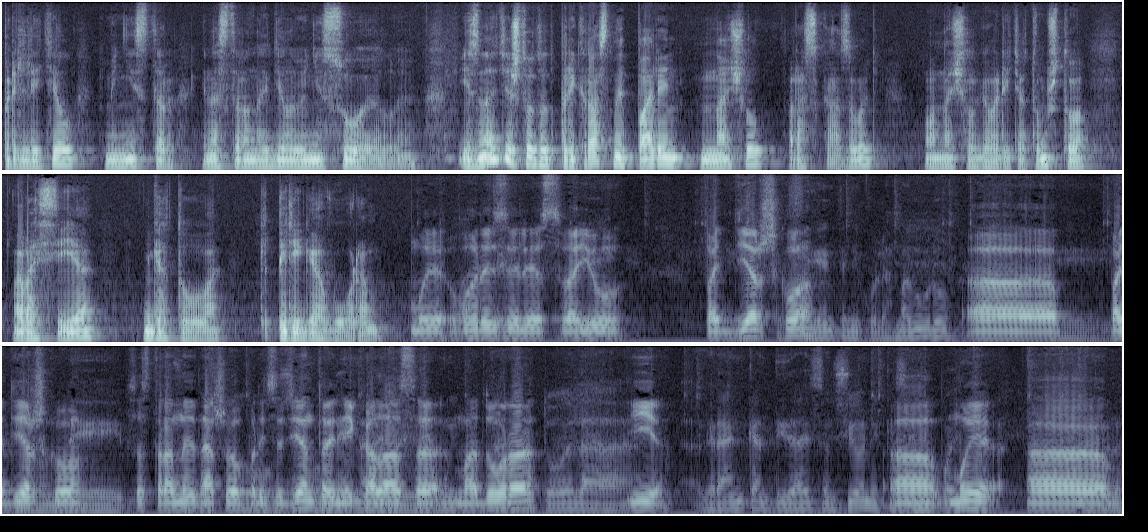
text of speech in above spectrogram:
прилетел министр иностранных дел Венесуэлы. И знаете, что этот прекрасный парень начал рассказывать? Он начал говорить о том, что Россия готова к переговорам. Мы выразили свою поддержку, э, поддержку со стороны нашего президента Николаса Мадуро. И э, мы э,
